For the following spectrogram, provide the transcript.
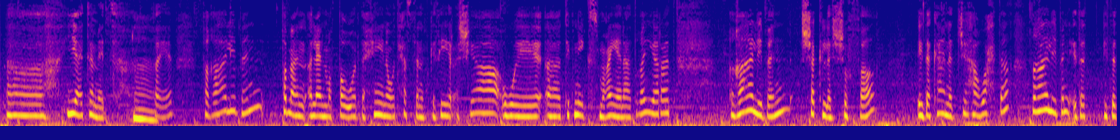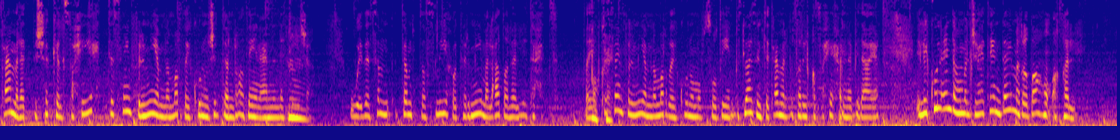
آه يعتمد. مم. طيب. فغالبا طبعا العلم تطور دحين وتحسنت كثير أشياء وتكنيكس معينة تغيرت. غالبا شكل الشفة إذا كانت جهة واحدة غالبا إذا إذا تعاملت بشكل صحيح 90% من المرضى يكونوا جدا راضيين عن النتيجة. وإذا تم تم تصليح وترميم العضلة اللي تحت. طيب أوكي. 90% من المرضى يكونوا مبسوطين بس لازم تتعمل بطريقة صحيحة من البدايه اللي يكون عندهم الجهتين دائما رضاهم أقل.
